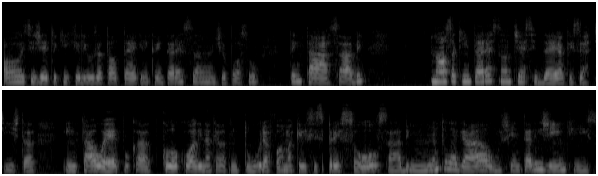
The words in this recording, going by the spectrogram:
ó, esse jeito aqui que ele usa tal técnica é interessante, eu posso tentar, sabe? Nossa, que interessante essa ideia que esse artista em tal época colocou ali naquela pintura, a forma que ele se expressou, sabe? Muito legal, achei inteligente isso.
